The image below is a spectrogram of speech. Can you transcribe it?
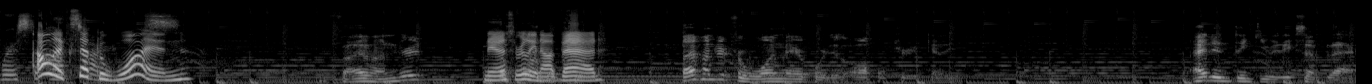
Where's the I'll accept one. Five hundred. Yeah, it's really not horrible bad. Five hundred for one airport is awful treat, Kelly. I didn't think you would accept that.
